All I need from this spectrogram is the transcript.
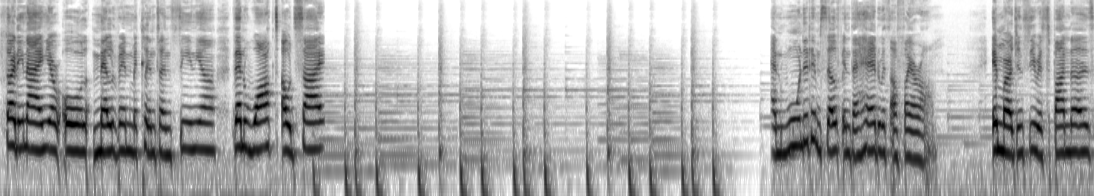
39 year old Melvin McClinton Sr. then walked outside and wounded himself in the head with a firearm. Emergency responders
